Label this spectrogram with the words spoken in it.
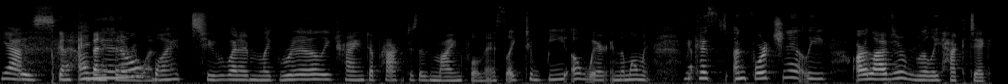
be Yeah. is gonna benefit you know everyone what, too? What I'm like really trying to practice is mindfulness, like to be aware in the moment. Because unfortunately, our lives are really hectic,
